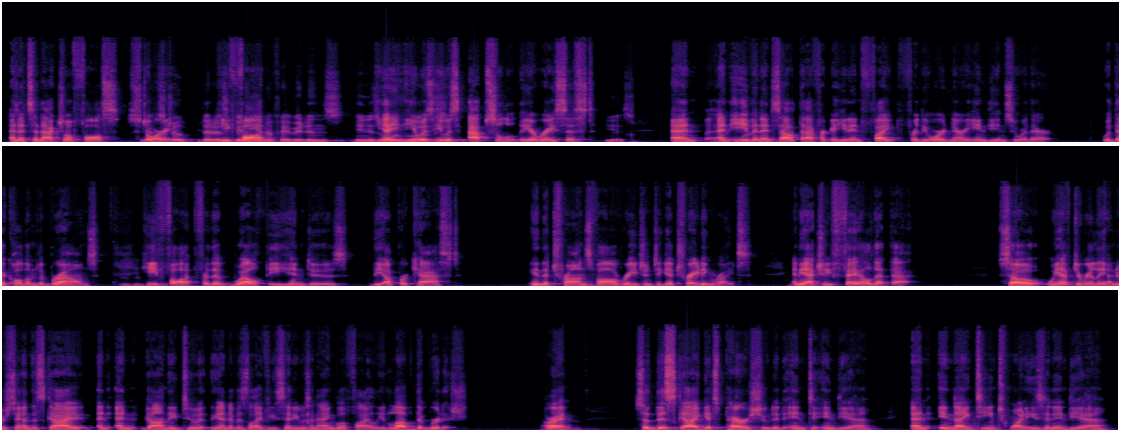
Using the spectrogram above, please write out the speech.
And it's an actual false story. That's true. There has He been fought- enough evidence in his Yeah, own he was he was absolutely a racist. Yes. And and even in South Africa, he didn't fight for the ordinary Indians who were there. What they call them the Browns. Mhm. He fought for the wealthy Hindus, the upper caste, in the Transvaal region to get trading rights. And he actually failed at that. So we have to really understand this guy and, and Gandhi too at the end of his life, he said he was an Anglophile. He loved the British. All right. So this guy gets parachuted into India. And in 1920s in India,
